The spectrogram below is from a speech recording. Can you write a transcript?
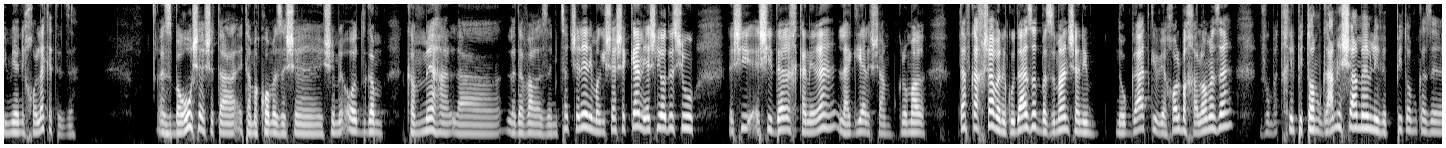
עם מי אני חולקת את זה. אז ברור שיש את, ה, את המקום הזה ש, שמאוד גם כמה לדבר הזה. מצד שני, אני מרגישה שכן, יש לי עוד איזשהו, איזושהי, דרך כנראה להגיע לשם. כלומר, דווקא עכשיו, הנקודה הזאת, בזמן שאני נוגעת כביכול בחלום הזה, והוא מתחיל פתאום גם לשעמם לי, ופתאום כזה...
